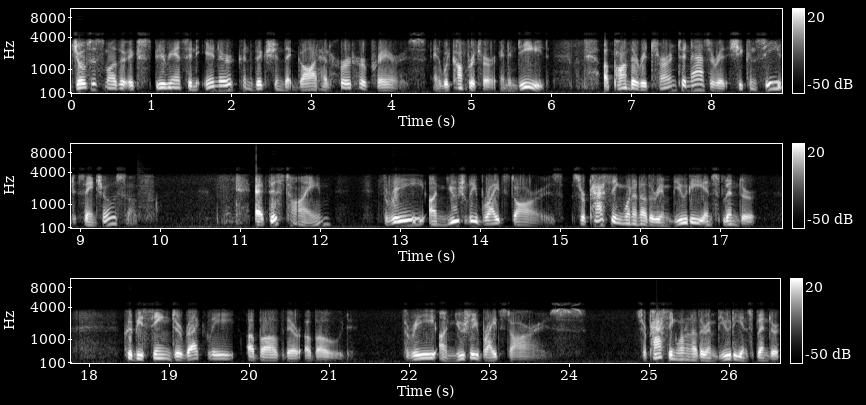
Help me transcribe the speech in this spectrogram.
Joseph's mother experienced an inner conviction that God had heard her prayers and would comfort her. And indeed, upon their return to Nazareth, she conceived St. Joseph. At this time, three unusually bright stars, surpassing one another in beauty and splendor, could be seen directly above their abode. Three unusually bright stars, surpassing one another in beauty and splendor,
